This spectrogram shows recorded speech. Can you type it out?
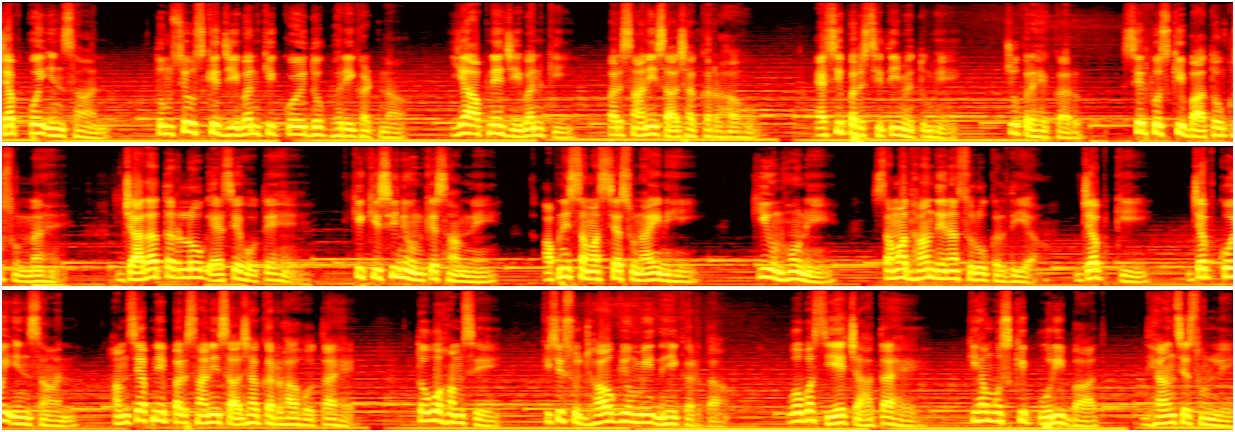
जब कोई इंसान तुमसे उसके जीवन की कोई दुख भरी घटना या अपने जीवन की परेशानी साझा कर रहा हो, ऐसी परिस्थिति में तुम्हें चुप रहकर सिर्फ़ उसकी बातों को सुनना है। ज़्यादातर लोग ऐसे होते हैं कि किसी ने उनके सामने अपनी समस्या सुनाई नहीं, कि उन्होंने समाधान देना शुरू कर दिया। जबकि जब कोई इंसान हमसे अपनी परेशानी साझा कर रहा होता है तो वो हमसे किसी सुझाव की उम्मीद नहीं करता। वो बस ये चाहता है कि हम उसकी पूरी बात ध्यान से सुन लें,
